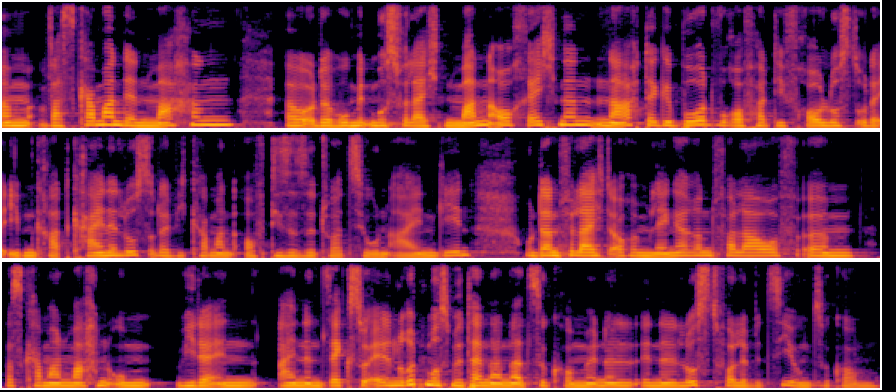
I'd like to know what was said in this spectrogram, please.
Ähm, was kann man denn machen äh, oder womit muss vielleicht ein Mann auch rechnen nach der Geburt? Worauf hat die Frau Lust oder eben gerade keine Lust? Oder wie kann man auf diese Situation eingehen? Und dann vielleicht auch im längeren Verlauf, ähm, was kann man machen, um wieder in einen sexuellen Rhythmus miteinander zu kommen, in eine, in eine lustvolle Beziehung zu kommen?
